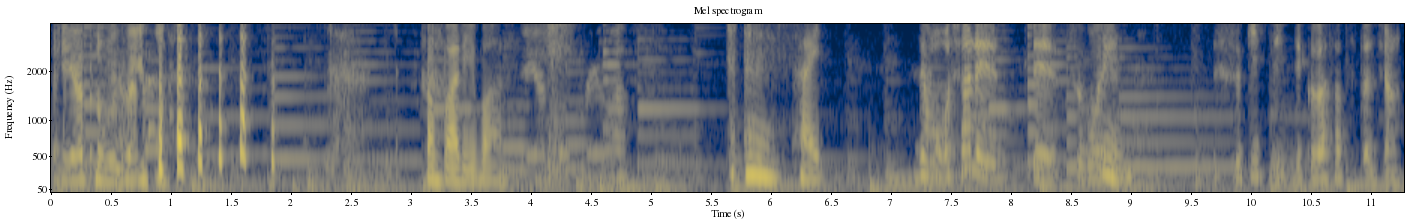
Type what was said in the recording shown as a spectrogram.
ありがとうございます。頑張りますありがとうございます。はい、でも、おしゃれってすごいうん、好きって言ってくださってたじゃん。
